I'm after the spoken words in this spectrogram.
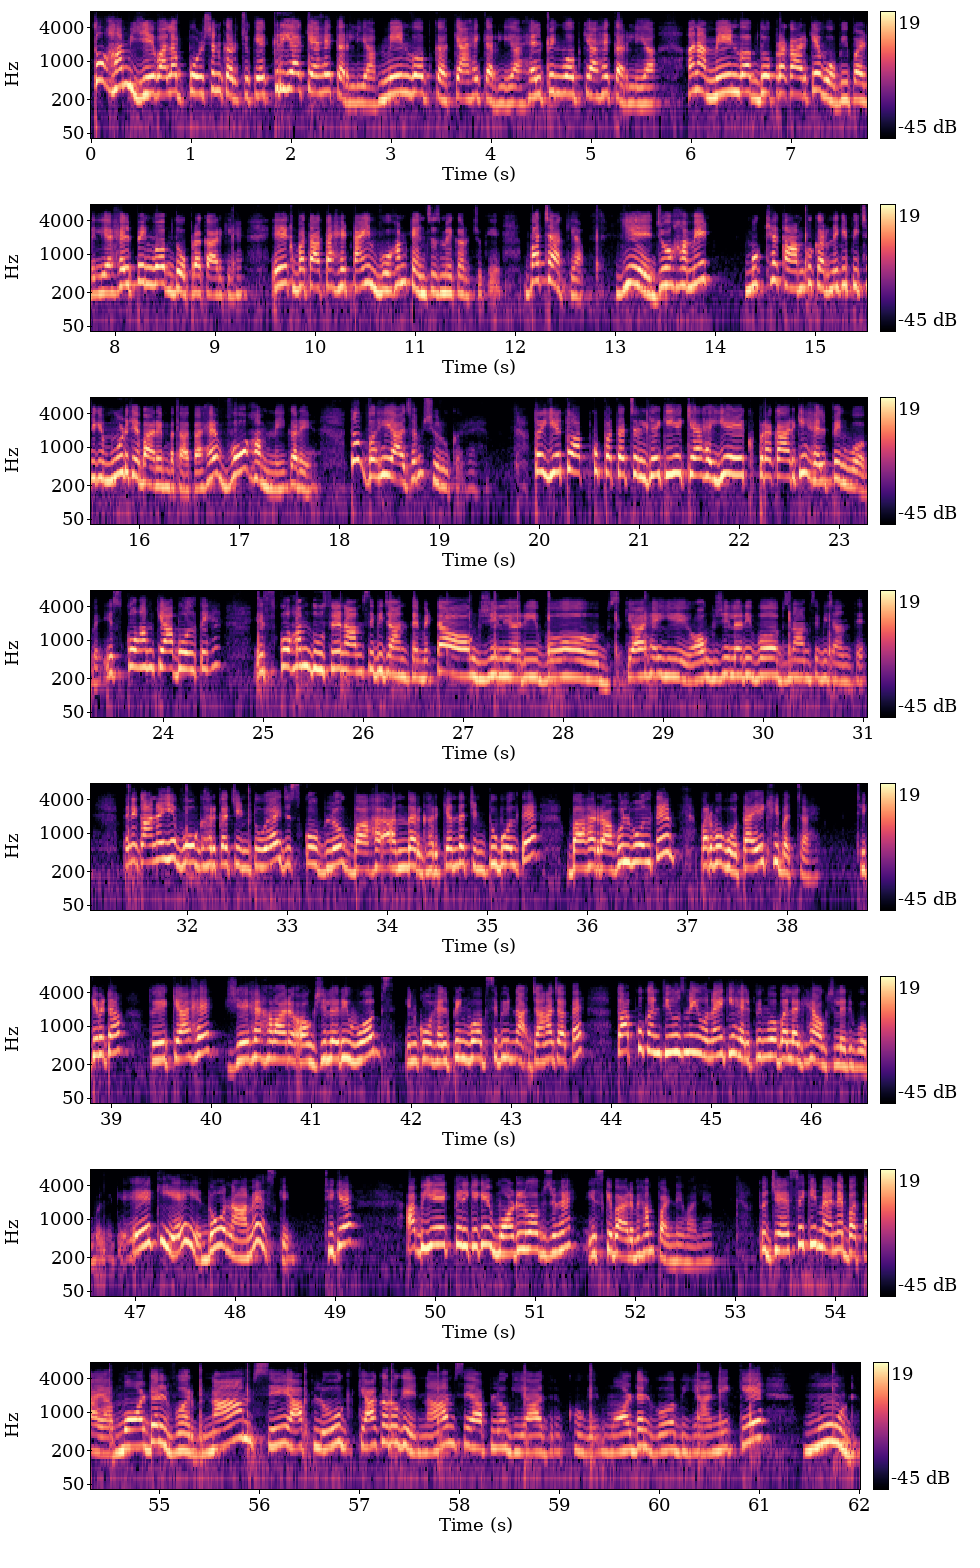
तो हम ये वाला पोर्शन कर चुके हैं। क्रिया क्या है? कर लिया। मेन वर्ब क्या है? कर लिया। हेल्पिंग वर्ब क्या है? कर लिया। है ना? मेन वर्ब दो प्रकार के वो भी पढ़ लिया। हेल्पिंग वर्ब दो प्रकार के हैं। एक बताता है टाइम वो हम टेंसेस में कर चुके बचा क्या? ये जो हमें मुख्य काम को करने के पीछे के मूड के बारे में बताता है, वो हम नहीं करें तो वही आज हम शुरू कर रहे हैं। तो ये तो आपको पता चल गया कि ये क्या है? ये एक प्रकार की हेल्पिंग वर्ब है। इसको हम क्या बोलते हैं? इसको हम दूसरे नाम से भी जानते हैं। बेटा ऑक्जिलरी वर्ब्स क्या है ये? ऑक्जिलरी वर्ब्स नाम से भी जानते हैं। मैंने कहा ना, ये वो घर का चिंटू है जिसको लोग बाहर, अंदर, घर के अंदर चिंटू बोलते हैं, बाहर राहुल बोलते हैं, पर वो होता एक ही बच्चा है। ठीक है बेटा? तो ये क्या है? ये है हमारे ऑक्जिलरी वर्ब्स इनको हेल्पिंग वर्ब से भी जाना जाता है। तो आपको कंफ्यूज नहीं होना है कि हेल्पिंग वर्ब अलग है ऑक्जिलरी वर्ब अलग है। एक ही है ये, दो नाम है इसके। ठीक है? अब ये एक तरीके के मॉडल वर्ब जो हैं, इसके बारे में हम पढ़ने वाले हैं। तो जैसे कि मैंने बताया मॉडल वर्ब नाम से आप लोग क्या करोगे? नाम से आप लोग याद रखोगे। मॉडल वर्ब यानी के मूड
